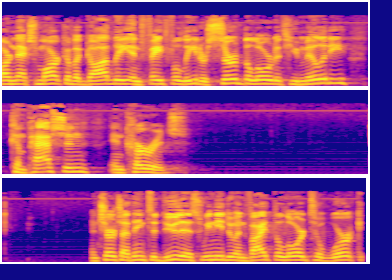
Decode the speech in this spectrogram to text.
our next mark of a godly and faithful leader. Serve the Lord with humility, compassion, and courage. And church, I think to do this, we need to invite the Lord to work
